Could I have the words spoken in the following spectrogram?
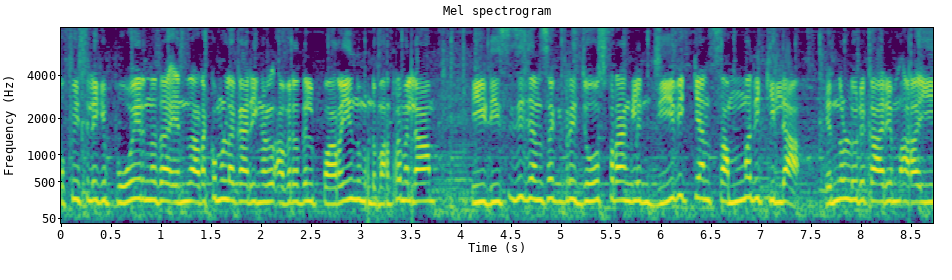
ഓഫീസിലേക്ക് പോയിരുന്നത് എന്നതടക്കമുള്ള കാര്യങ്ങൾ അവരതിൽ പറയുന്നുമുണ്ട്. മാത്രമല്ല ഈ D C C general secretary Jose Franklin ജീവിക്കാൻ സമ്മതിക്കില്ല എന്നുള്ളൊരു കാര്യം ഈ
